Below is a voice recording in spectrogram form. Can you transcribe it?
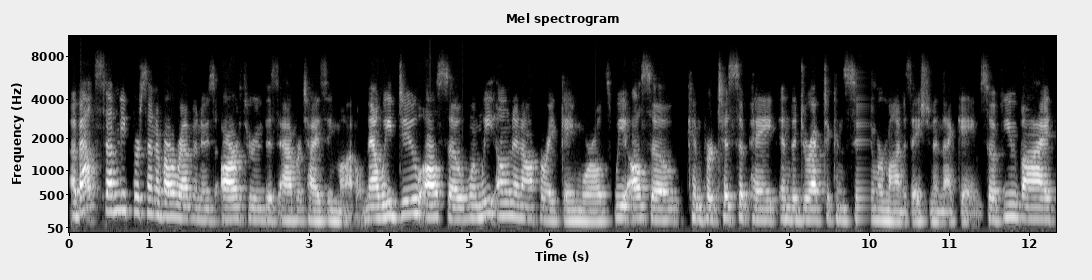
about 70% of our revenues are through this advertising model. Now, we do also, when we own and operate Game Worlds, we also can participate in the direct to consumer monetization in that game. So if you buy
